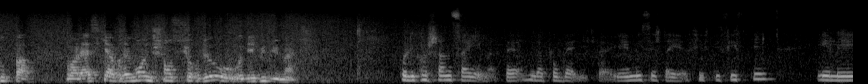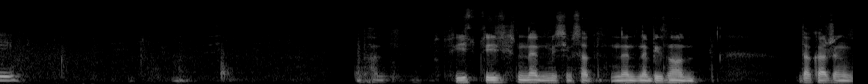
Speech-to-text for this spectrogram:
ou pas? Voilà, est-ce qu'il y a vraiment une chance sur deux au, au début du match? Koliko šansa imate da pobedite? Je misliš da je 50-50 ili... Pa, ne, mislim sad, ne, ne bih znao da kažem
